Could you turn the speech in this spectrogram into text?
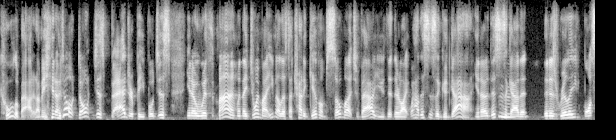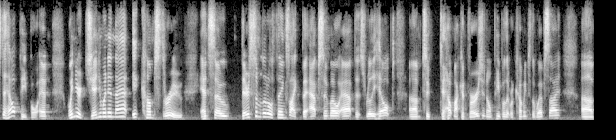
cool about it. I mean, you know, don't don't just badger people. Just you know, with mine, when they join my email list, I try to give them so much value that they're like, "Wow, this is a good guy." You know, this mm-hmm. is a mm-hmm. guy that that is really wants to help people. And when you're genuine in that, it comes through. And so there's some little things like the AppSumo app that's really helped um, to to help my conversion on people that were coming to the website. Um,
